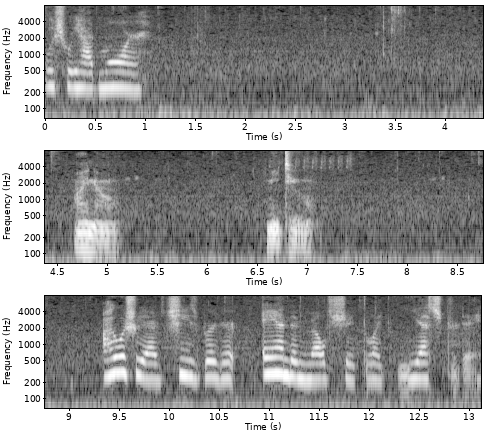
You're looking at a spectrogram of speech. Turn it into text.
Wish we had more. I know. Me too. I wish we had a cheeseburger and a milkshake like yesterday.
